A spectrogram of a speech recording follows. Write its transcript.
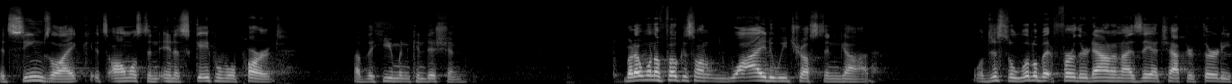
It seems like it's almost an inescapable part of the human condition. But I want to focus on why do we trust in God? Well, just a little bit further down in Isaiah chapter 30,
